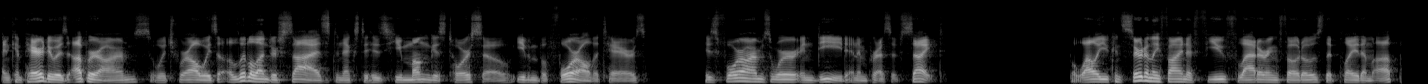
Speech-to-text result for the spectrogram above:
And compared to his upper arms, which were always a little undersized next to his humongous torso, even before all the tears, his forearms were indeed an impressive sight. But while you can certainly find a few flattering photos that play them up,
